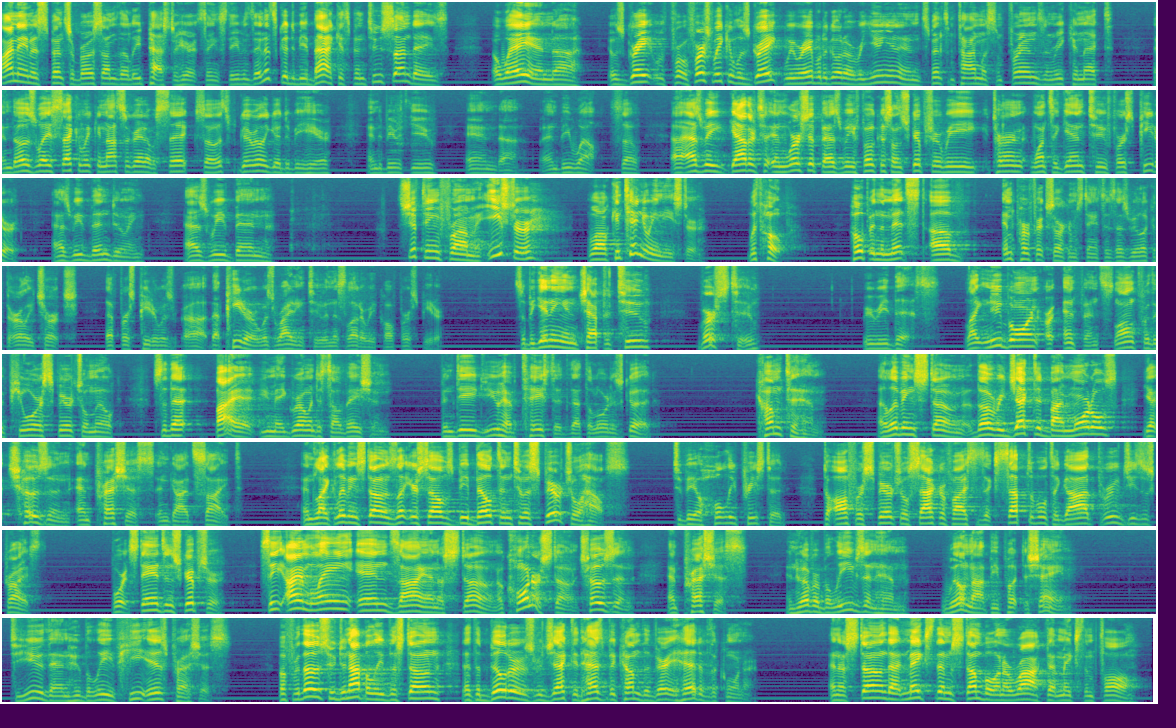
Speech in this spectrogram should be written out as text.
My name is Spencer Brose. I'm the lead pastor here at St. Stephen's, and it's good to be back. It's been two Sundays away, and uh, it was great. For first weekend was great. We were able to go to a reunion and spend some time with some friends and reconnect in those ways. Second weekend, not so great. I was sick, so it's really good to be here and to be with you and uh, and be well. So. Uh, as we gather to, in worship, as we focus on Scripture, we turn once again to 1 Peter as we've been doing, as we've been shifting from Easter, well, continuing Easter with hope. Hope in the midst of imperfect circumstances as we look at the early church that first Peter was uh, that Peter was writing to in this letter we call first Peter. So beginning in chapter 2 verse 2 we read this like newborn or infants long for the pure spiritual milk so that by it you may grow into salvation. If indeed you have tasted that the Lord is good, come to him, a living stone, though rejected by mortals, yet chosen and precious in God's sight. And like living stones, let yourselves be built into a spiritual house, to be a holy priesthood, to offer spiritual sacrifices acceptable to God through Jesus Christ. For it stands in Scripture. See, I am laying in Zion a stone, a cornerstone, chosen and precious, and whoever believes in him will not be put to shame. To you, then, who believe, he is precious. But for those who do not believe, the stone that the builders rejected has become the very head of the corner, and a stone that makes them stumble, and a rock that makes them fall.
